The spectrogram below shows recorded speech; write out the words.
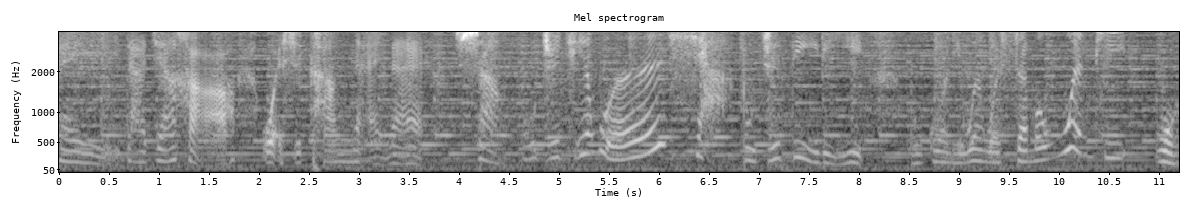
嘿，大家好，我是康奶奶。上不知天文，下不知地理，不过你问我什么问题，我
